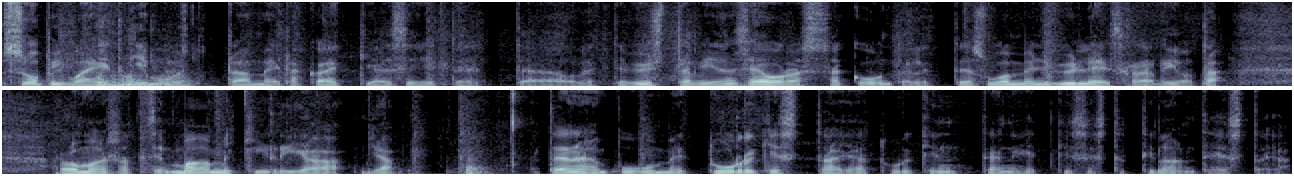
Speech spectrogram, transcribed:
sopiva hetki muistuttaa meitä kaikkia siitä, että olette ystävien seurassa, kuuntelette Suomen yleisradiota, Romansatsin maamikirjaa ja tänään puhumme Turkista ja Turkin tämänhetkisestä tilanteesta. Ja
